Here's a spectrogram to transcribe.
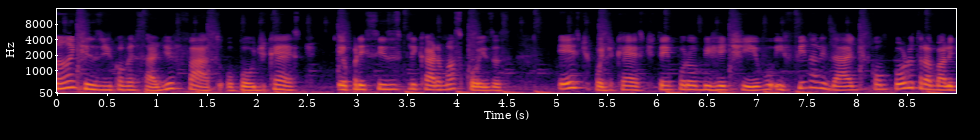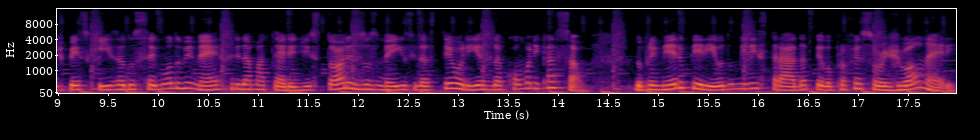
Antes de começar de fato o podcast, eu preciso explicar umas coisas. Este podcast tem por objetivo e finalidade compor o trabalho de pesquisa do segundo bimestre da matéria de Histórias dos Meios e das Teorias da Comunicação, do primeiro período ministrada pelo professor João Neri,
